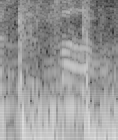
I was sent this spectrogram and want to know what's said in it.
just as long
